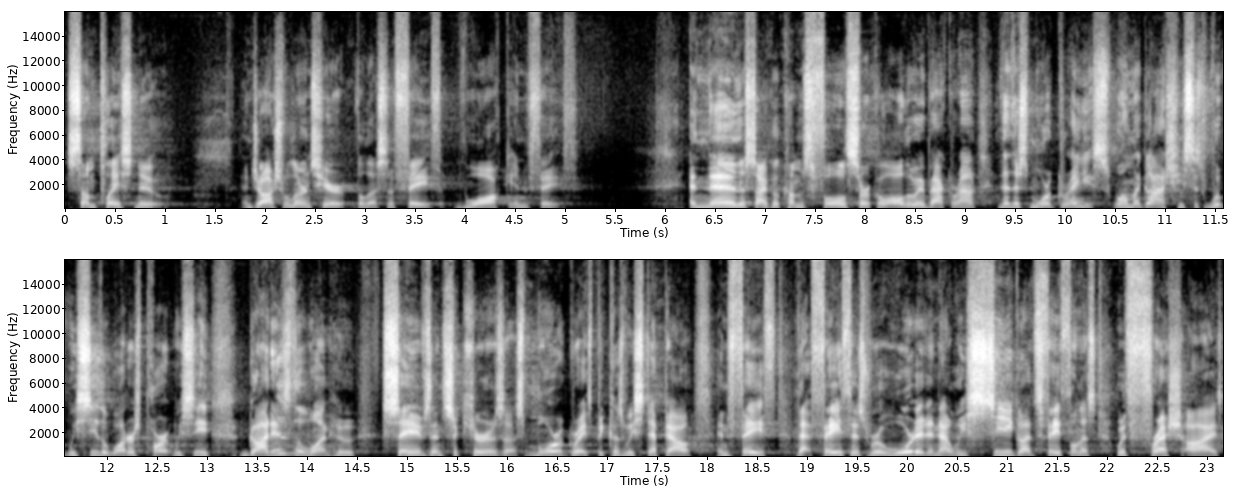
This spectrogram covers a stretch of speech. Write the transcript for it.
someplace new. And Joshua learns here the lesson of faith walk in faith. And then the cycle comes full circle all the way back around. And then there's more grace. Well, my gosh, he says, we see the waters part. We see God is the one who saves and secures us. More grace because we stepped out in faith. That faith is rewarded, and now we see God's faithfulness with fresh eyes.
